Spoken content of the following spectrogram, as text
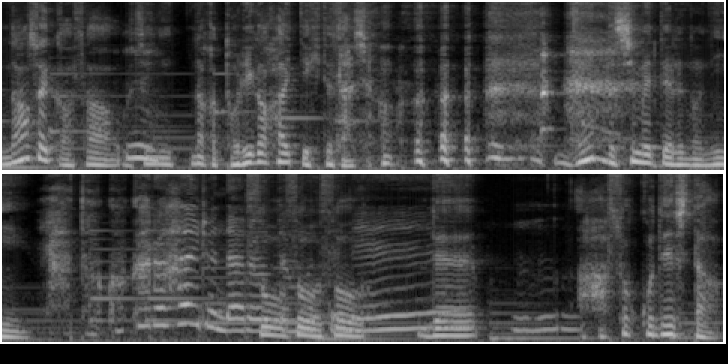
なぜかさうちになんか鳥が入ってきてたじゃん。全部閉めてるのに。いや、どこから入るんだろうと思って、ね。そうそうそう。でうん、あそこでした。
